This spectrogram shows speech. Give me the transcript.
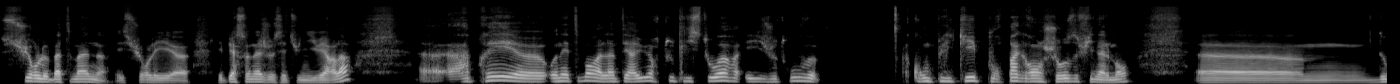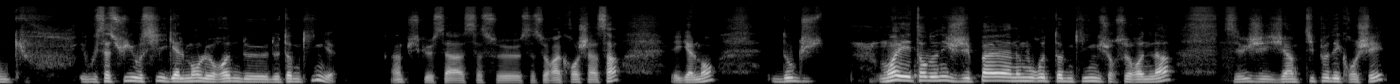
sur le Batman et sur les, les personnages de cet univers-là après, honnêtement, à l'intérieur, toute l'histoire est, je trouve, compliquée pour pas grand-chose finalement. Donc, ça suit aussi également le run de, Tom King, hein, puisque ça, se, raccroche à ça également. Donc, moi, étant donné que j'ai pas un amoureux de Tom King sur ce run-là, c'est que j'ai un petit peu décroché.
